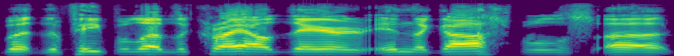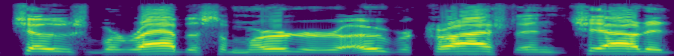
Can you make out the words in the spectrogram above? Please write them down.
but the people of the crowd there in the gospels uh, chose barabbas a murderer over christ and shouted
